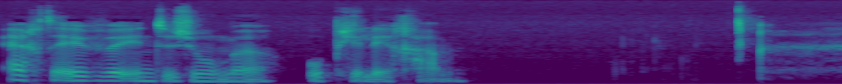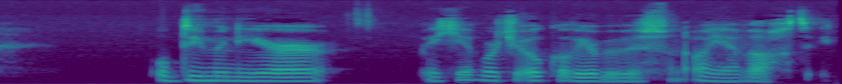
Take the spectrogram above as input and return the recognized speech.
Echt even in te zoomen op je lichaam. Op die manier, weet je, word je ook alweer bewust van: oh ja, wacht, ik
